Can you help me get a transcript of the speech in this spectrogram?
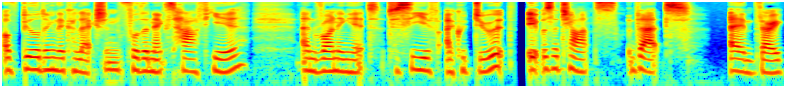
of building the collection for the next half year and running it to see if I could do it. It was a chance that I'm very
